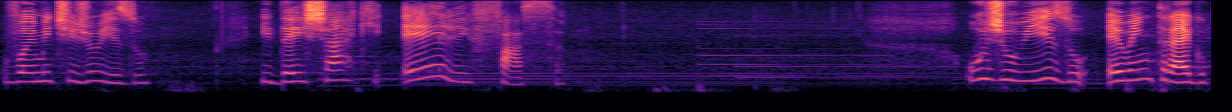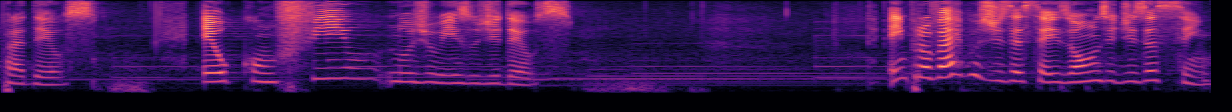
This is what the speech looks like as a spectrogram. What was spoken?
vou emitir juízo e deixar que ele faça. o juízo eu entrego para Deus. Eu confio no juízo de Deus. Em Provérbios 16, 11 diz assim:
